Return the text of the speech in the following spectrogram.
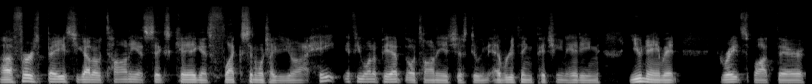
Uh, first base, you got Ohtani at 6K against Flexen, which I do not hate. If you want to pay up, Ohtani is just doing everything, pitching, hitting, you name it. Great spot there.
